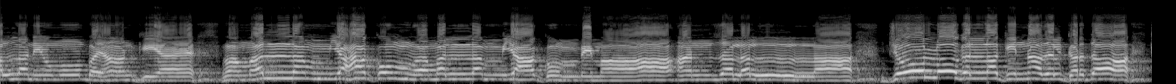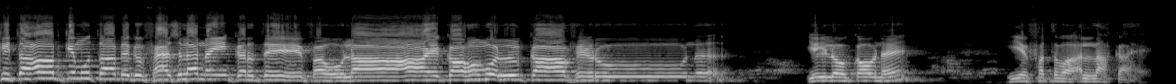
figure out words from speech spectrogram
अल्लाह ने उमूम बयान किया है। मल्लम याकुम व मल्लम याकुम बिमा अनजल अल्लाह जो लोग अल्लाह की नाजिल करदा, किताब के मुताबिक फैसला नहीं करते फौला कहमुल का काफिरून यही लोग कौन है? ये फतवा अल्लाह का है।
